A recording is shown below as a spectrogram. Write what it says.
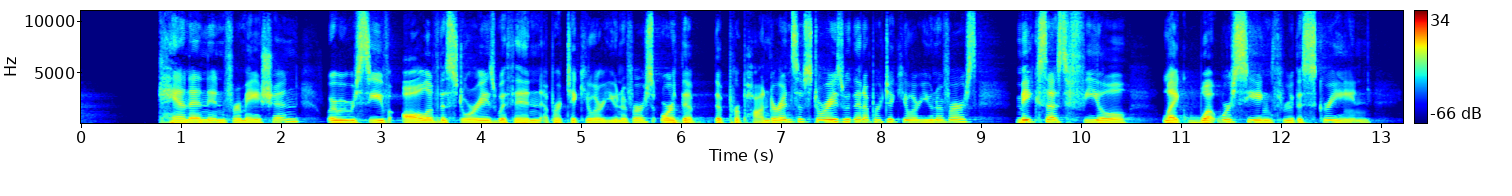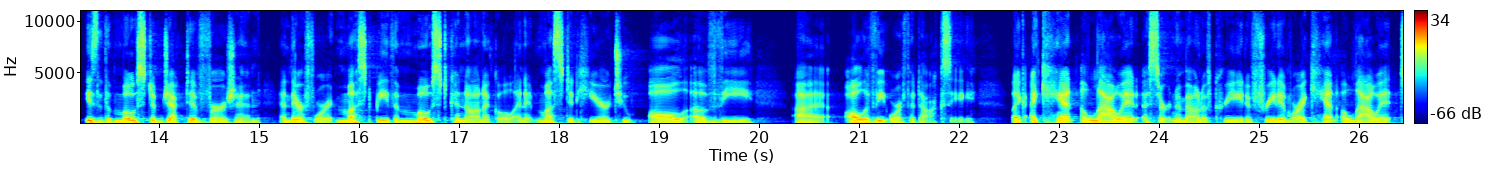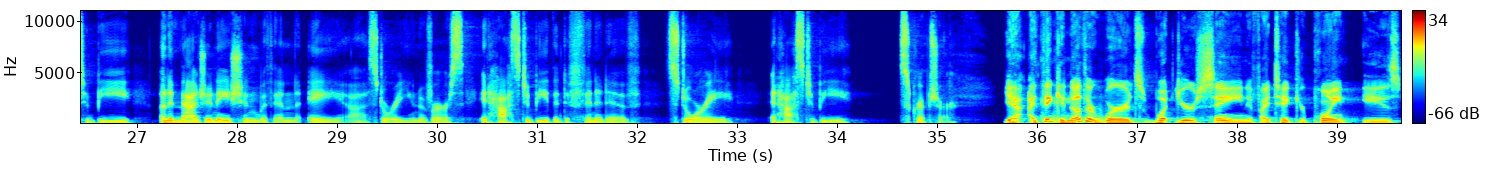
canon information, where we receive all of the stories within a particular universe or the, the preponderance of stories within a particular universe, makes us feel like what we're seeing through the screen is the most objective version, and therefore it must be the most canonical and it must adhere to all of the uh, all of the orthodoxy. Like i can't allow it a certain amount of creative freedom or i can't allow it to be an imagination within a uh, story universe. It has to be the definitive story. It has to be scripture. Yeah, I think in other words, what you're saying, if I take your point, is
